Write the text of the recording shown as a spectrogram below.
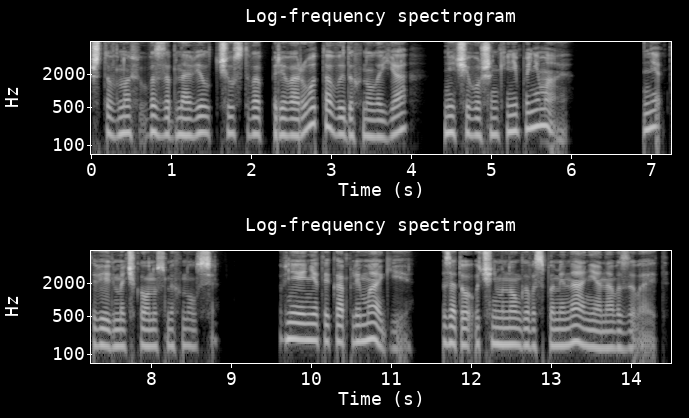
что вновь возобновил чувство приворота?» — выдохнула я, ничегошеньки не понимая. «Нет, ведьмочка», — он усмехнулся. «В ней нет и капли магии, зато очень много воспоминаний она вызывает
